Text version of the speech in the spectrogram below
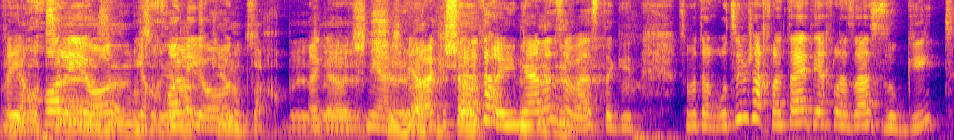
ויכול להיות, יכול להיות, אני רוצה אותך באיזה שאלה קשה. רגע, שנייה, שנייה, רק אשאל את העניין הזה ואז תגיד. זאת אומרת, אנחנו רוצים שההחלטה תהיה החלטה זוגית,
